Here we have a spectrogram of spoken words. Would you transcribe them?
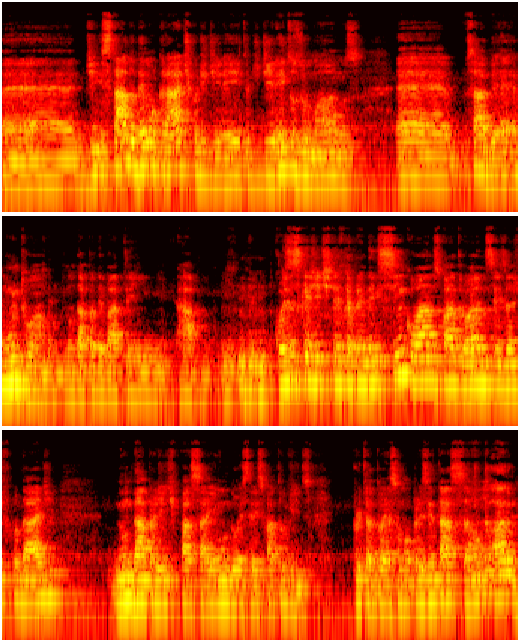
é, de Estado democrático de direito, de direitos humanos, é, sabe, é, é, muito amplo, não dá para debater em, rápido. Coisas que a gente teve que aprender em 5 anos, 4 anos, 6 anos de dificuldade, não dá para a gente passar em 1, 2, 3, 4 vídeos. Portanto, essa é uma apresentação claro.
